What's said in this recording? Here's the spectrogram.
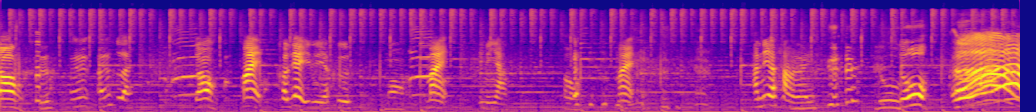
จ้องเอ้ยอันนี้คืออะไรจ้อง ไม่เขาเรียกอีนี่คือ มองไม่อีนี่ยังเอาไม่ อันนี้จะทำอะไร ดู ดู เออ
